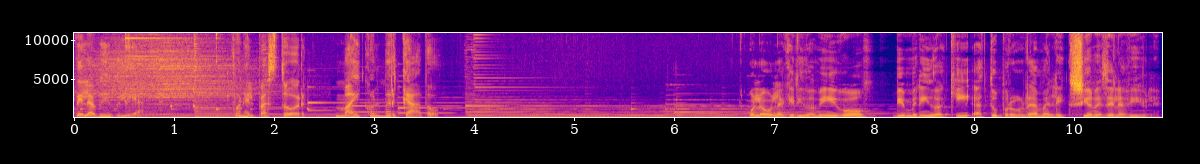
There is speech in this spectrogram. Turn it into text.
de la Biblia con el pastor Michael Mercado. Hola, hola querido amigo, bienvenido aquí a tu programa Lecciones de la Biblia.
